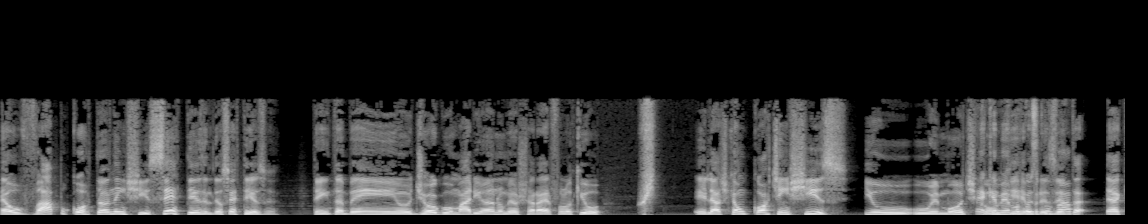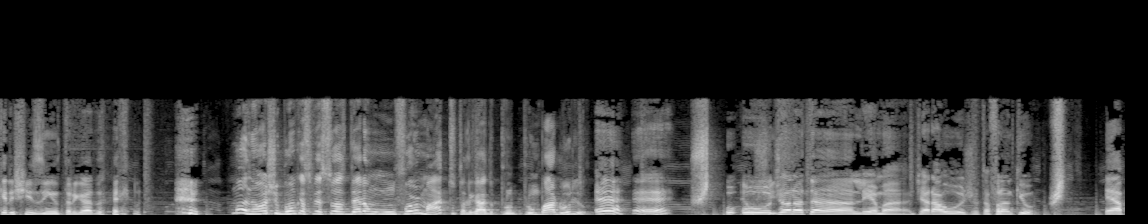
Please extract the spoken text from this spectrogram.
é o vapo cortando em X. Certeza, ele deu certeza. Tem também o Diogo Mariano, meu xará, ele falou que o ele acha que é um corte em X e o, o emoticon É que é a mesma coisa que o representa é aquele xizinho, tá ligado? Mano, eu acho bom que as pessoas deram um formato, tá ligado? Pra, pra um barulho. é, É. O, É um o. Jonathan Lima, de Araújo, tá falando que o é a-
